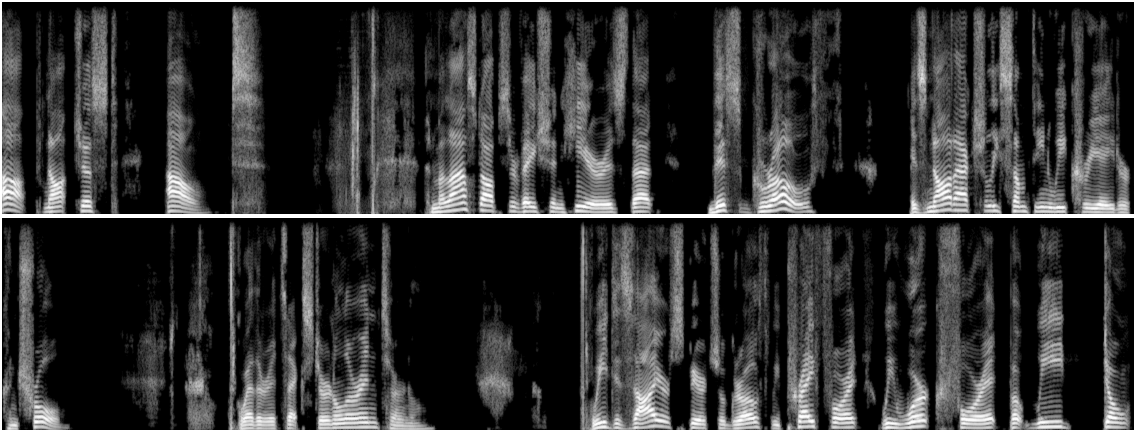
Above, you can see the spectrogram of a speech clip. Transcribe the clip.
up, not just out? And my last observation here is that this growth is not actually something we create or control, whether it's external or internal. We desire spiritual growth, we pray for it, we work for it, but we don't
